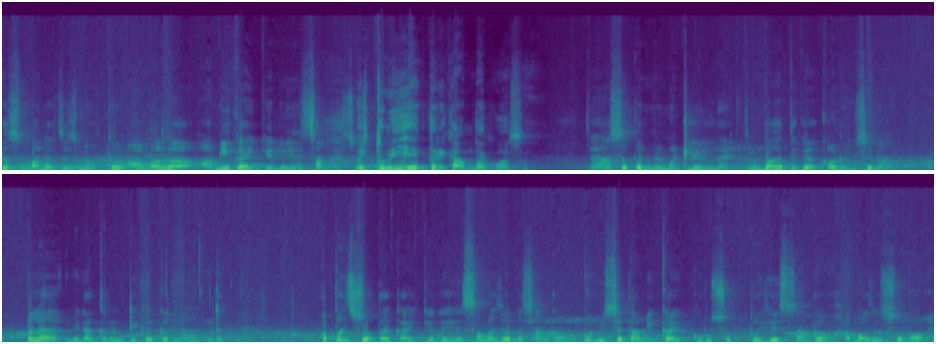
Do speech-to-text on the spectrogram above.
तसं म्हणायचंच नव्हतं. आम्हाला आम्ही काय केलं हे सांगायचं. म्हणजे तुम्ही एक तरी काम दाखवा असं. नाही असं पण मी म्हटलेलं नाही. तुम्ही बघा ते का काढून शना. मला विनाकारण टीका करणं अवघडत नाही. आपण स्वतः काय केलं हे समाजाला सांगावं भविष्यात आम्ही काय करू शकतो हे सांगावं हा माझा स्वभाव आहे.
